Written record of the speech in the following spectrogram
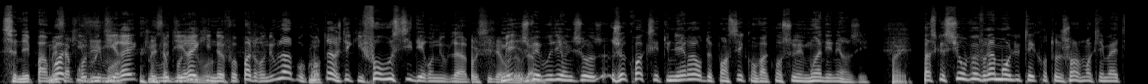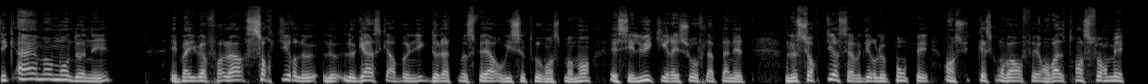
ce n'est pas moi qui vous dirais, qu'il ne faut pas de renouvelables. Au contraire, je dis qu'il faut aussi des renouvelables. mais je vais vous dire une chose. Je crois que c'est une erreur de penser qu'on va consommer moins d'énergie. Parce que si on veut vraiment lutter contre le changement climatique, à un moment donné, eh ben, il va falloir sortir le, gaz carbonique de l'atmosphère où il se trouve en ce moment, et c'est lui qui réchauffe la planète. Le sortir, ça veut dire le pomper. Ensuite, qu'est-ce qu'on va en faire? On va le transformer.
